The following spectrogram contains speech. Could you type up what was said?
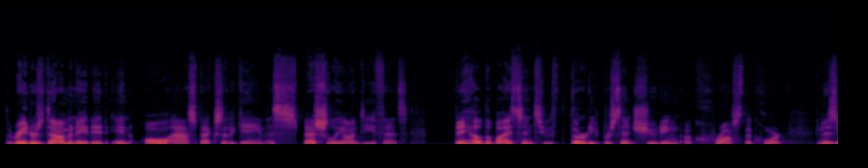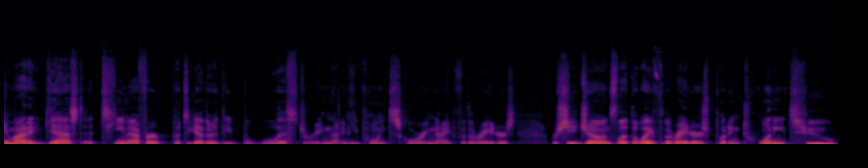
The Raiders dominated in all aspects of the game, especially on defense. They held the Bison to 30% shooting across the court. And as you might have guessed, a team effort put together the blistering 90 point scoring night for the Raiders. Rasheed Jones led the way for the Raiders, putting 22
